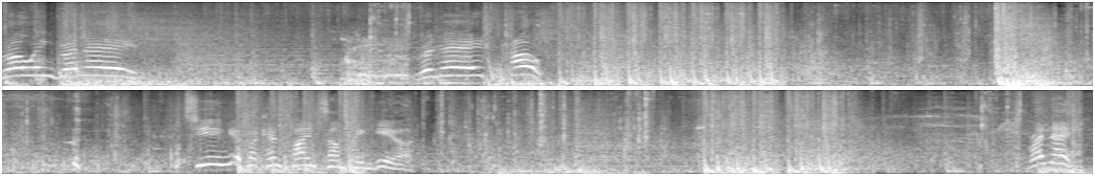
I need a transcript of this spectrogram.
Throwing grenade! Grenade out! Seeing if I can find something here. Grenade!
